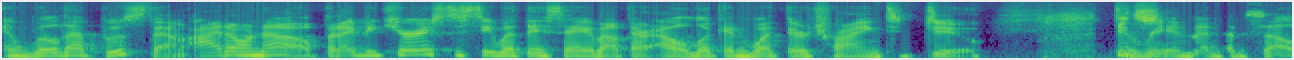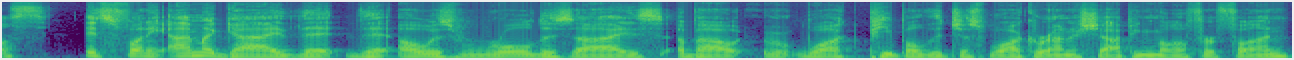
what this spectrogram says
And will that boost them? I don't know. But I'd be curious to see what they say about their outlook and what they're trying to do to It's- reinvent themselves. It's funny. I'm a guy that that always rolled his eyes about walk people that just walk around a shopping mall for fun.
